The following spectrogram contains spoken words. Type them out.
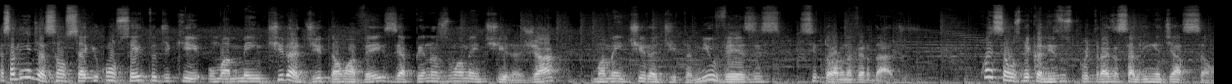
Essa linha de ação segue o conceito de que uma mentira dita uma vez é apenas uma mentira, já uma mentira dita mil vezes se torna verdade. Quais são os mecanismos por trás dessa linha de ação?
